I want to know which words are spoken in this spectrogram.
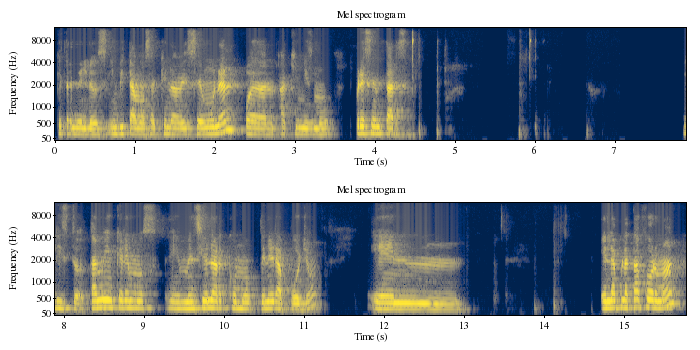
Que también los invitamos a que una vez se unan puedan aquí mismo presentarse. Listo. También queremos eh, mencionar cómo obtener apoyo en, en la plataforma.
